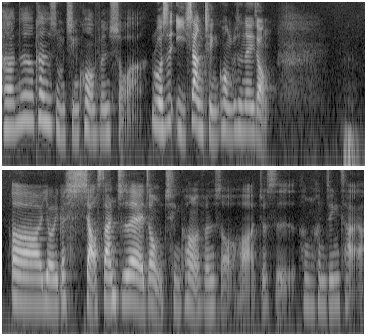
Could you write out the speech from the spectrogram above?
啊，那要看是什么情况分手啊。如果是以上情况，就是那种，呃，有一个小三之类的这种情况的分手的话，就是很很精彩啊，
